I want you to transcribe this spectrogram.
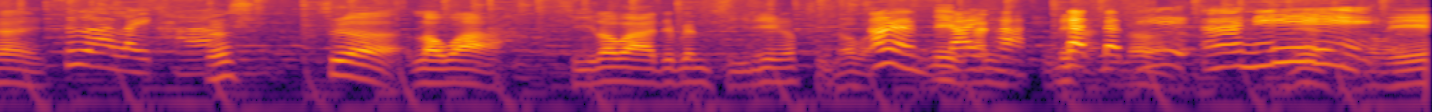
ใช่เสื้ออะไรคะแล้วเสื้อลาวาสีลาวาจะเป็นสีนี้ครับสีลาวาอ่านี่ได้ท่านค่ะ นี่ แบบแบบที่อ่านี่นี่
